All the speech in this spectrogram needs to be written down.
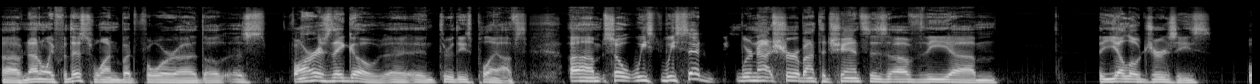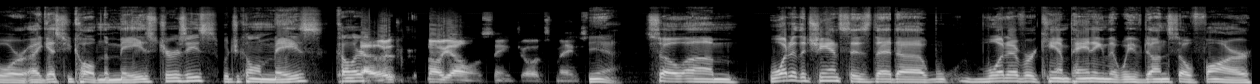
uh, not only for this one, but for uh, the, as far as they go uh, through these playoffs. Um, so we we said we're not sure about the chances of the um, the yellow jerseys, or I guess you call them the maize jerseys. Would you call them maize color? Yeah, there's no yellow in St. Joe. It's Maize. Yeah. So, um, what are the chances that uh, whatever campaigning that we've done so far,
